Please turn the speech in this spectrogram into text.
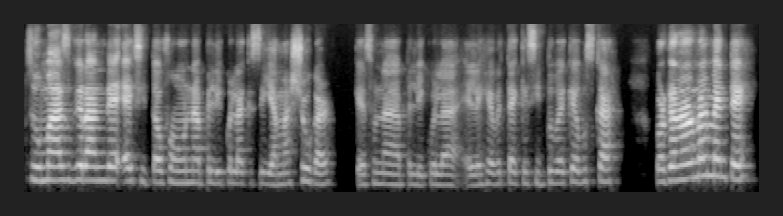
su más grande éxito fue una película que se llama Sugar, que es una película LGBT que sí tuve que buscar, porque normalmente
